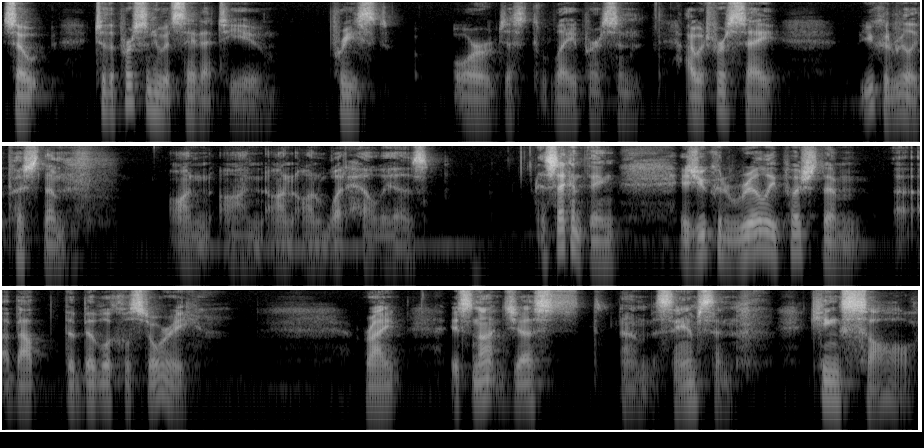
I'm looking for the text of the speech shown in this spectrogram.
So, to the person who would say that to you, priest or just layperson, I would first say you could really push them on on on on what hell is. The second thing is you could really push them uh, about the biblical story. Right? It's not just um, Samson, King Saul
